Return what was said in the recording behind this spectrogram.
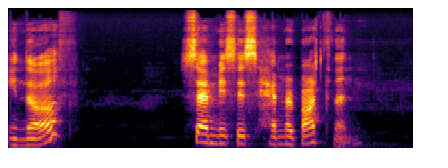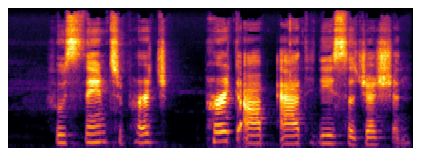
In love? said Mrs. Hammer Barton, who seemed to perk up at this suggestion.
